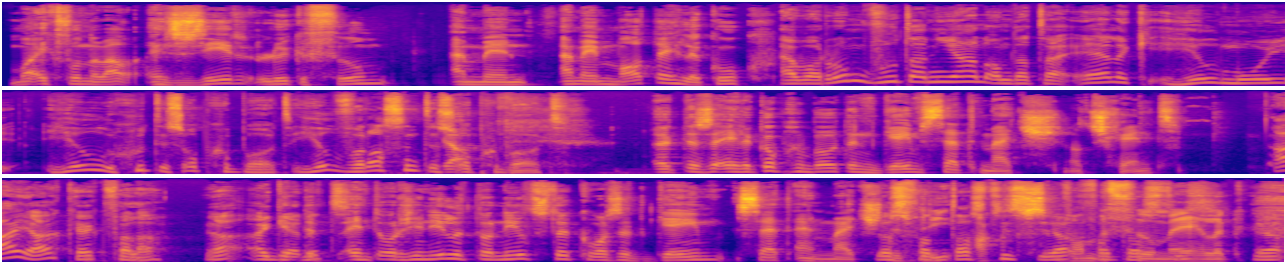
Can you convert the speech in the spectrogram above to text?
Maar ik vond het wel een zeer leuke film. En mijn, en mijn maat eigenlijk ook. En waarom voelt dat niet aan? Omdat dat eigenlijk heel mooi, heel goed is opgebouwd. Heel verrassend is Ja. opgebouwd. Het is eigenlijk opgebouwd in game set match, dat schijnt. Ah ja, kijk, voilà. Ja, I In, get het, it. in het originele toneelstuk was het game, set en match. Dat de is drie fantastisch, ja, van de film eigenlijk. Ja.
